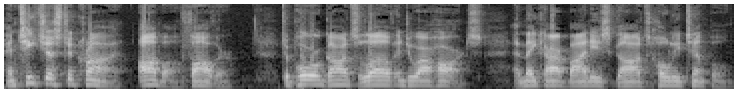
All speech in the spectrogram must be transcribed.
and teach us to cry, Abba, Father, to pour God's love into our hearts and make our bodies God's holy temple,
